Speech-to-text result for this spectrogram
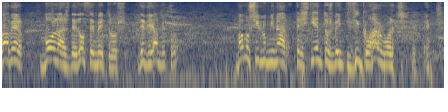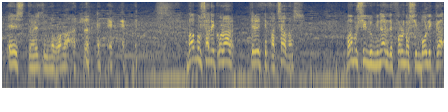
Va a haber bolas de 12 metros de diámetro vamos a iluminar 325 árboles. Esto es más. Vamos a decorar 13 fachadas. Vamos a iluminar de forma simbólica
